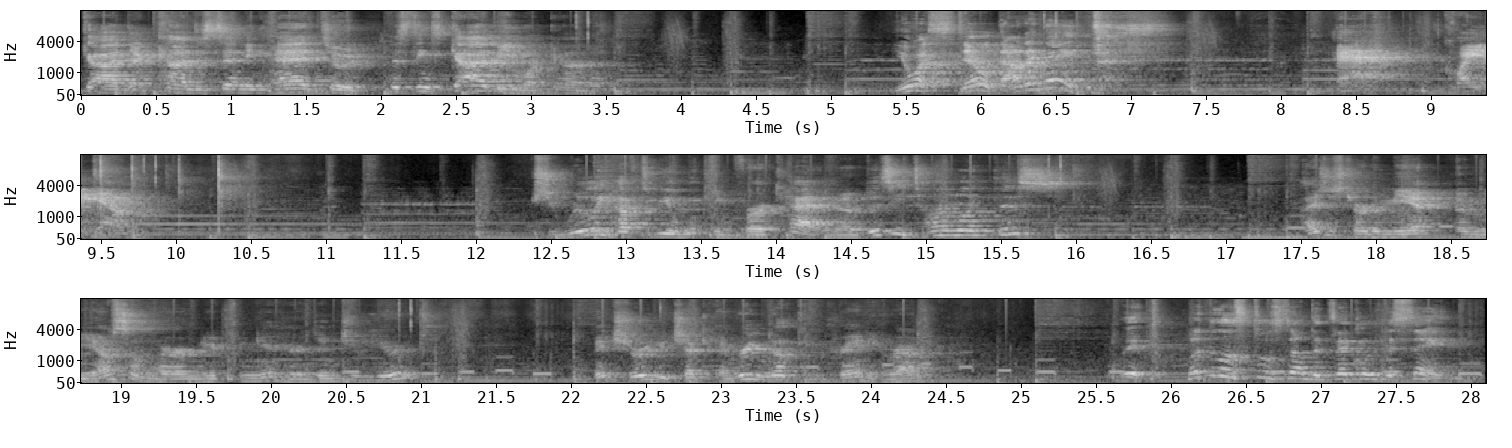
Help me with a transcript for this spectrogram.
God, that condescending attitude. This thing's gotta be Morgana. You are still doubting me? Ah, quiet down. You should really have to be looking for a cat in a busy time like this. I just heard a meow, a meow somewhere near, near here. Didn't you hear it? Make sure you check every nook and cranny around. Wait, why do those two sound exactly the same?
